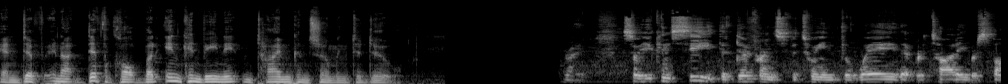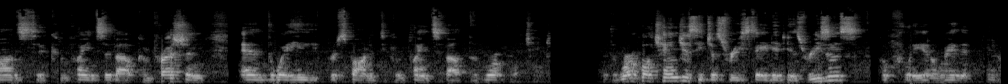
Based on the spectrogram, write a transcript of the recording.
and not difficult, but inconvenient and time consuming to do. Right. So you can see the difference between the way that Rattati responds to complaints about compression and the way he responded to complaints about the Rorqual changes. With the Rorqual changes, he just restated his reasons, hopefully in a way that you know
